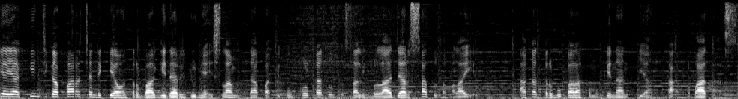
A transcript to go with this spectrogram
Ia yakin jika para cendekiawan terbagi dari dunia Islam dapat dikumpulkan untuk saling belajar satu sama lain akan terbukalah kemungkinan yang tak terbatas.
